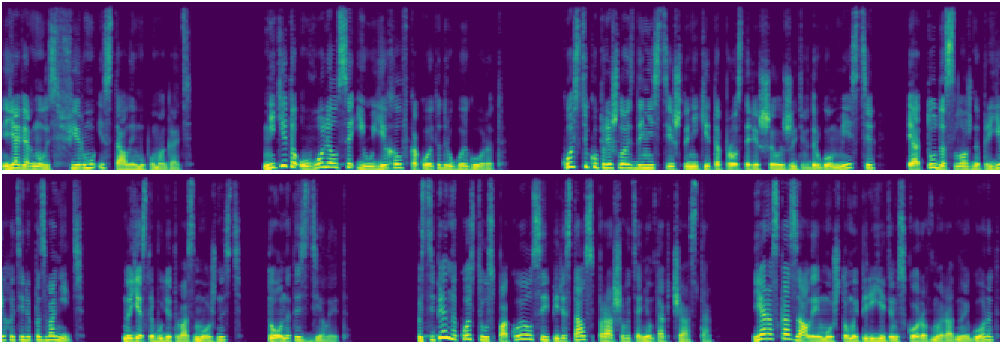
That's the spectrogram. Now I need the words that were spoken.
Я вернулась в фирму и стала ему помогать. Никита уволился и уехал в какой-то другой город. Костику пришлось донести, что Никита просто решил жить в другом месте, и оттуда сложно приехать или позвонить. Но если будет возможность, то он это сделает. Постепенно Костя успокоился и перестал спрашивать о нем так часто. Я рассказала ему, что мы переедем скоро в мой родной город,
